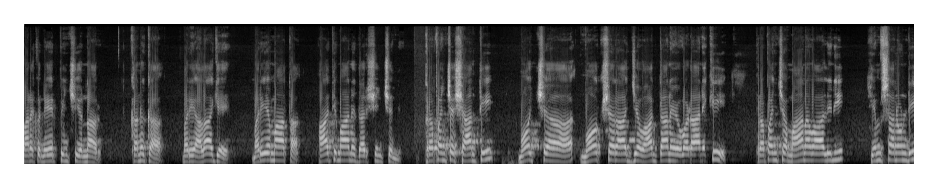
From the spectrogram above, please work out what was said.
మనకు నేర్పించి ఉన్నారు. కనుక మరి అలాగే మరియమాత ఫాతిమాని దర్శించింది. ప్రపంచ శాంతి మోక్ష మోక్షరాజ్య వాగ్దానం ఇవ్వడానికి ప్రపంచ మానవాళిని హింస నుండి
